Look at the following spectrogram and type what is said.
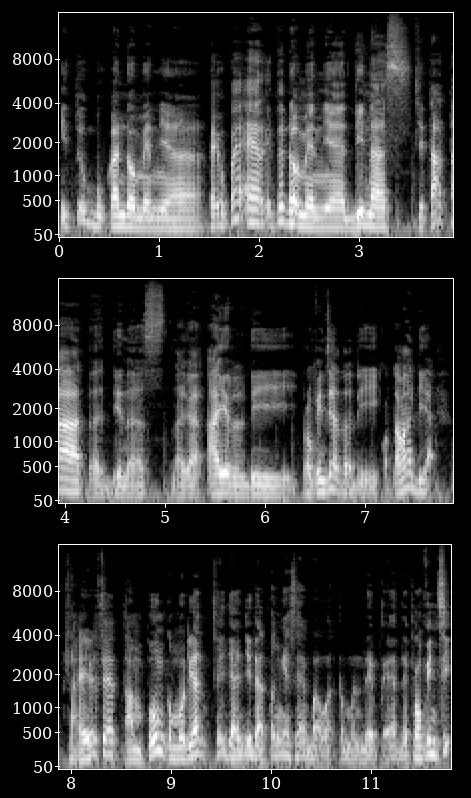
itu bukan domainnya PUPR, itu domainnya Dinas Citata atau Dinas Tenaga Air di provinsi atau di Kota Madia. Saya saya tampung, kemudian saya janji datangnya saya bawa teman DPRD provinsi.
